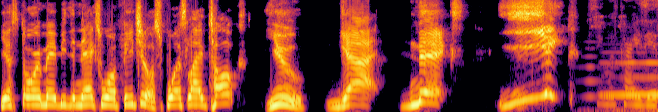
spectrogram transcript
Your story may be the next one featured on Sports Life Talks. You got next. Yeet! She was crazy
